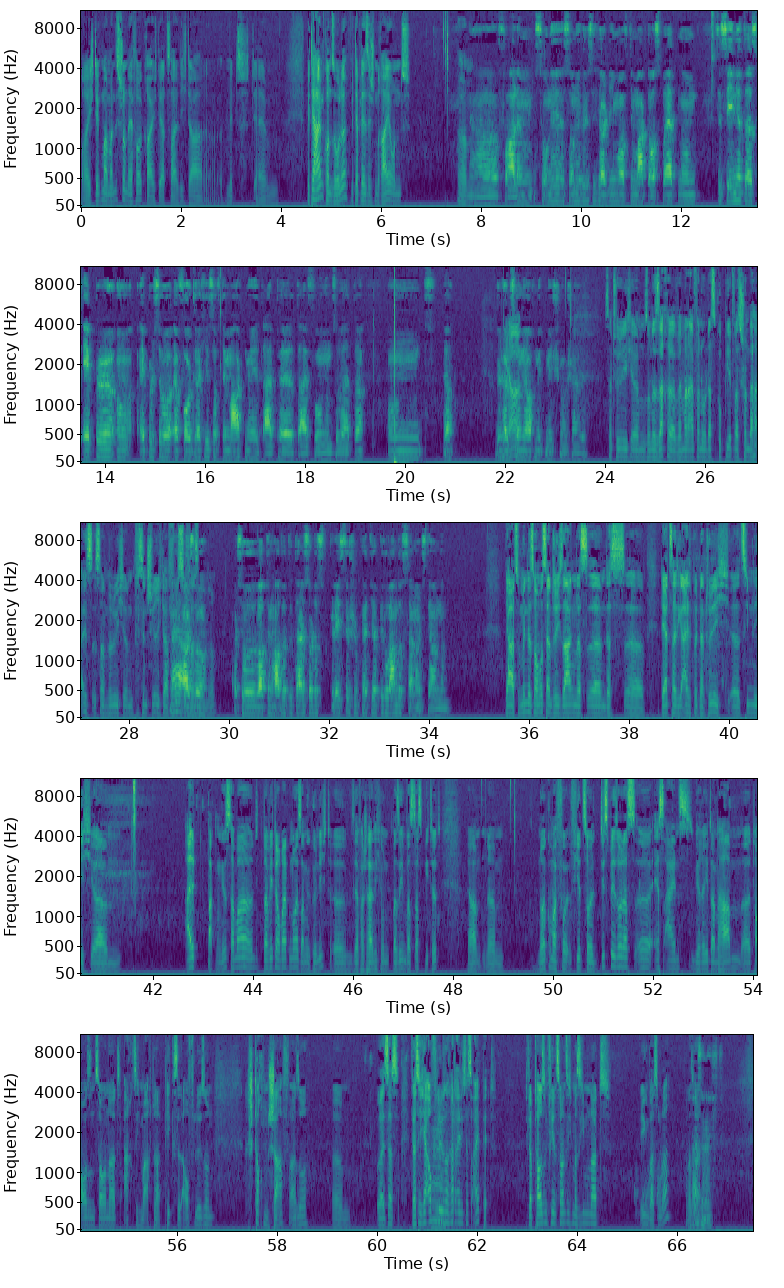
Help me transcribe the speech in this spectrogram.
aber ich denke mal, man ist schon erfolgreich derzeitig da äh, mit der mit der Heimkonsole, mit der PlayStation 3 und ähm, ja, vor allem Sony, Sony will sich halt immer auf dem Markt ausbreiten und sie sehen ja, dass Apple uh, Apple so erfolgreich ist auf dem Markt mit iPad, iPhone und so weiter. Und ja, will halt ja. Sony auch mitmischen wahrscheinlich. Ist natürlich ähm, so eine Sache, wenn man einfach nur das kopiert, was schon da ist, ist natürlich ein bisschen schwierig da Fuß ja, zu also, fassen. Ne? Also laut den Hardware-Details soll das PlayStation Pad ja ein bisschen anders sein als die anderen. Ja, zumindest man muss ja natürlich sagen, dass äh, das äh, derzeitige iPad natürlich äh, ziemlich ähm, altbacken ist, aber da wird auch bald ein neues angekündigt, äh, sehr wahrscheinlich und mal sehen, was das bietet. Ja, ähm, 9,4 Zoll Display soll das äh, S1 Gerät dann haben, äh, 1280 x 800 Pixel Auflösung, gestochen scharf, also ähm, oder ist das, welche Auflösung hm. hat eigentlich das iPad? Ich glaube 1024 mal 700 irgendwas, oder? Kann das Weiß sein? nicht.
